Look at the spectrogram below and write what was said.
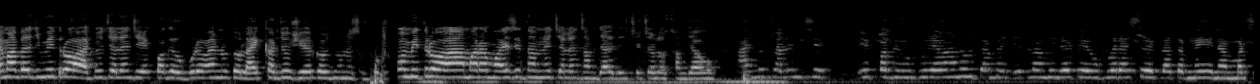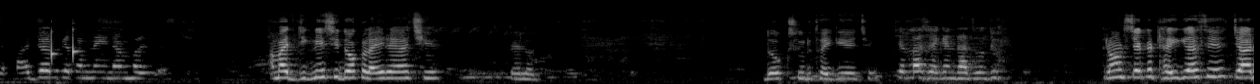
એ માતાજી મિત્રો આજનું ચેલેન્જ એક પગે ઉભું રહેવાનું તો લાઈક કરજો શેર કરજો અને સપોર્ટ તો મિત્રો આ અમારા મહેશે તમને ચેલેન્જ સમજાવી દે છે ચલો સમજાવો આજનું ચેલેન્જ છે એક પગે ઊભું રહેવાનું તમે જેટલા મિનિટે ઊભું રહેશો એટલા તમને ઇનામ મળશે પાંચ હજાર રૂપિયા તમને ઇનામ મળી જશે અમે જિજ્ઞેશી દોક લઈ રહ્યા છીએ પેલો દોક શરૂ થઈ ગઈ છે કેટલા સેકન્ડ થતું હતું ત્રણ સેકન્ડ થઈ ગયા છે ચાર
